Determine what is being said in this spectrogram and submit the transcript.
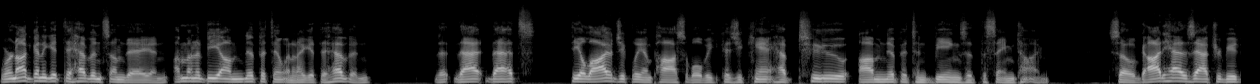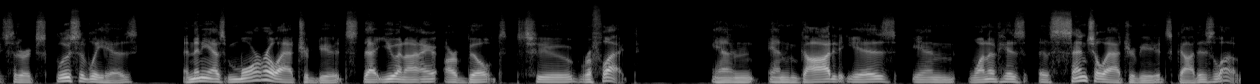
We're not going to get to heaven someday, and I'm going to be omnipotent when I get to heaven. That that that's theologically impossible because you can't have two omnipotent beings at the same time. So God has attributes that are exclusively His, and then He has moral attributes that you and I are built to reflect. And, and God is in one of His essential attributes, God is love.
